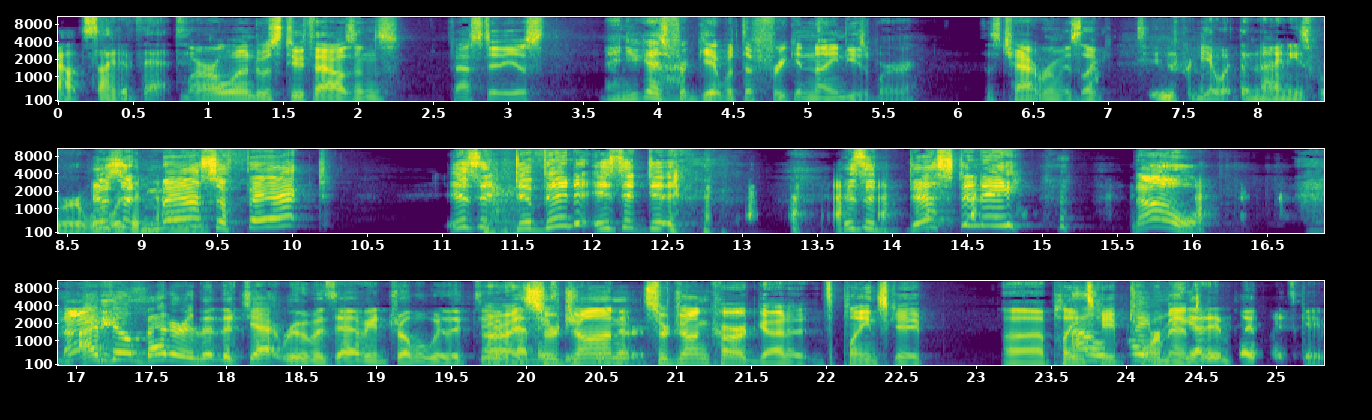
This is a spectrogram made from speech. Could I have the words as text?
outside of that. Morrowind was 2000s. Fastidious. Man, you guys ah. forget what the freaking 90s were. This chat room is like, Do forget what the '90s were. What is were it the 90s? Mass Effect? Is it Divin? is it di- is it Destiny? No. I feel better that the chat room is having trouble with it too. All That Sir John. Sir John Card got it. It's Planescape. Uh, Oh, Planescape Planescape. Torment. I didn't play Planescape.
